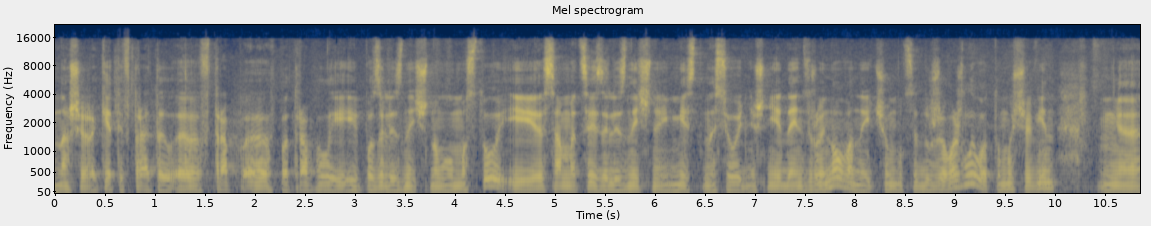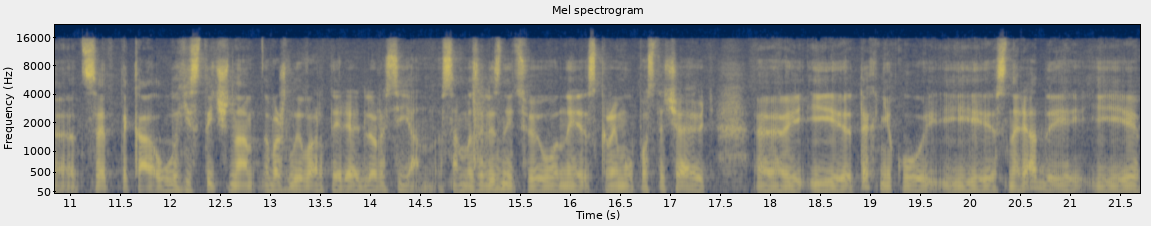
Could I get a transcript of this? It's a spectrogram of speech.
наші ракети втратили е, втрап, е, потрапили і по залізничному мосту, і саме цей залізничний міст на сьогоднішній день зруйнований. Чому це дуже важливо? Тому що він е, це така логістична важлива артерія для росіян. Саме залізницею вони з Криму постачають і техніку, і снаряди, і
